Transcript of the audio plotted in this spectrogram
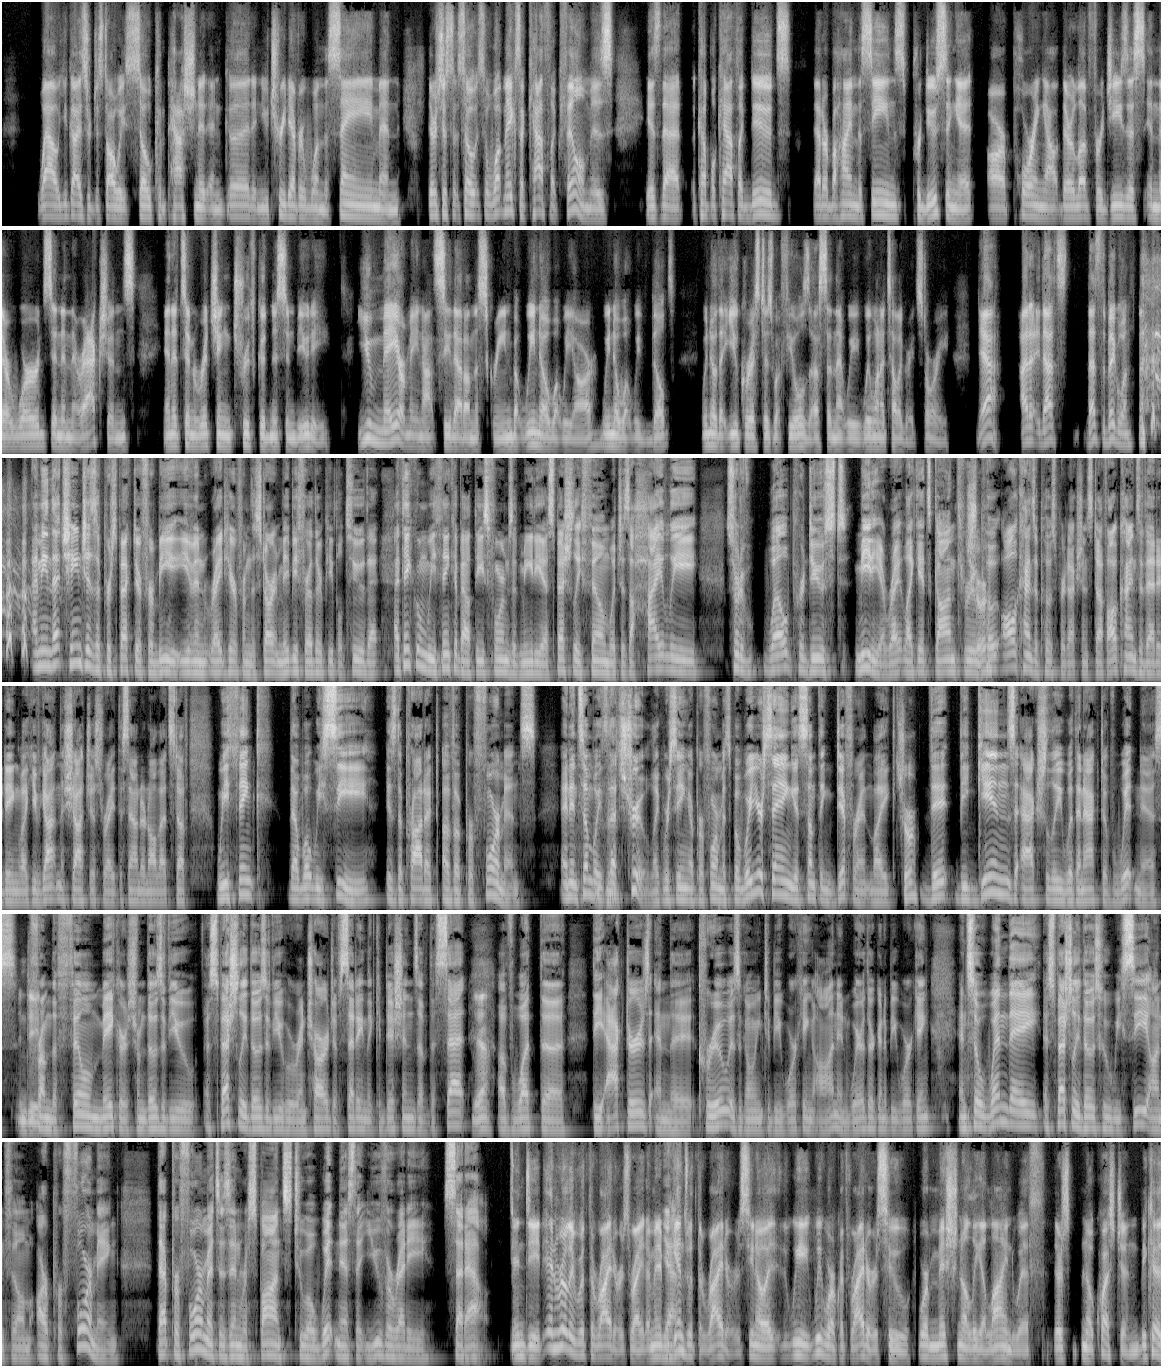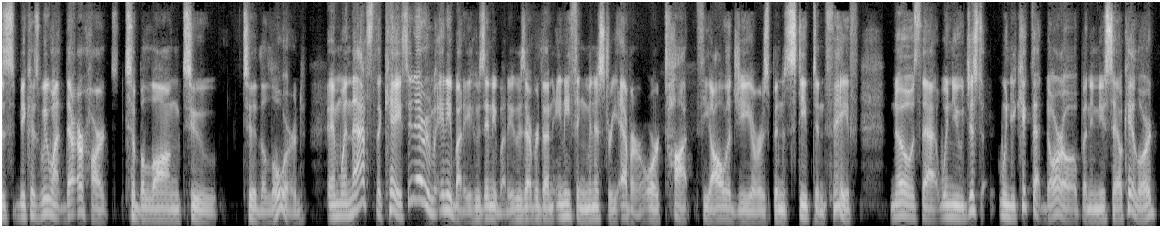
Wow, you guys are just always so compassionate and good and you treat everyone the same. And there's just so so what makes a Catholic film is is that a couple Catholic dudes that are behind the scenes producing it are pouring out their love for Jesus in their words and in their actions and it's enriching truth, goodness, and beauty. You may or may not see that on the screen, but we know what we are. We know what we've built. We know that Eucharist is what fuels us, and that we we want to tell a great story. Yeah, I, that's that's the big one. I mean, that changes a perspective for me, even right here from the start, and maybe for other people too. That I think when we think about these forms of media, especially film, which is a highly sort of well produced media, right? Like it's gone through sure. po- all kinds of post production stuff, all kinds of editing. Like you've gotten the shot just right, the sound and all that stuff. We think that what we see is the product of a performance. And in some ways, mm-hmm. that's true. Like we're seeing a performance, but what you're saying is something different. Like sure, that begins actually with an act of witness Indeed. from the filmmakers, from those of you, especially those of you who are in charge of setting the conditions of the set, yeah. of what the the actors and the crew is going to be working on and where they're going to be working. And so when they, especially those who we see on film, are performing, that performance is in response to a witness that you've already set out. Indeed. And really with the writers, right? I mean, it yeah. begins with the writers. You know, we we work with writers who we're missionally aligned with. There's no question because because we want their heart to belong to to the Lord. And when that's the case, and every, anybody who's anybody who's ever done anything ministry ever or taught theology or has been steeped in faith knows that when you just when you kick that door open and you say, "Okay, Lord,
